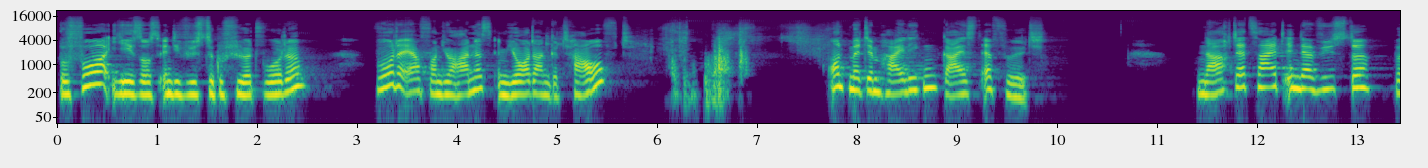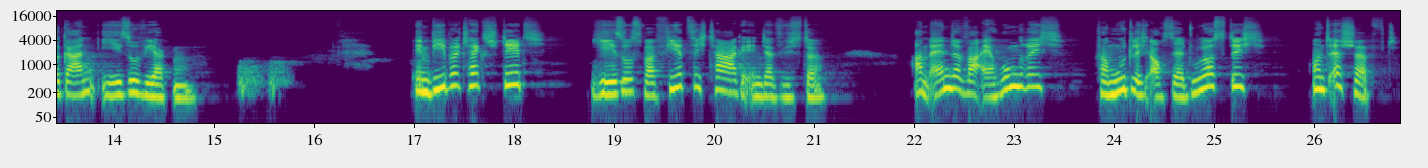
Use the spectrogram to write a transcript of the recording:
Bevor Jesus in die Wüste geführt wurde, wurde er von Johannes im Jordan getauft und mit dem Heiligen Geist erfüllt. Nach der Zeit in der Wüste begann Jesu Wirken. Im Bibeltext steht, Jesus war 40 Tage in der Wüste. Am Ende war er hungrig, vermutlich auch sehr durstig und erschöpft.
